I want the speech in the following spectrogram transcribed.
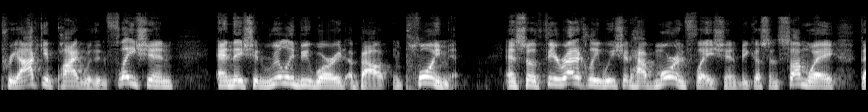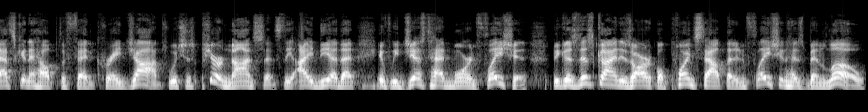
preoccupied with inflation, and they should really be worried about employment. And so theoretically, we should have more inflation because in some way that's going to help the Fed create jobs, which is pure nonsense. The idea that if we just had more inflation, because this guy in his article points out that inflation has been low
